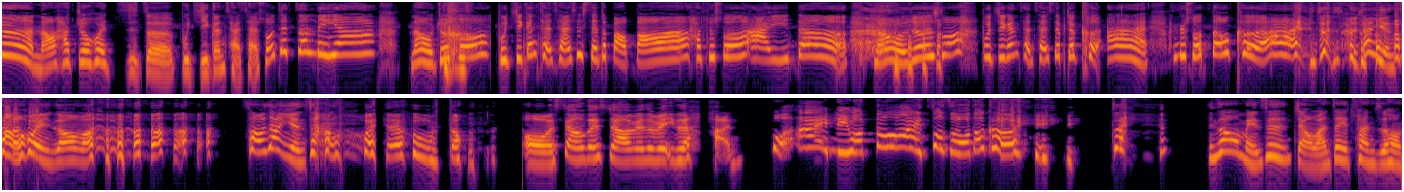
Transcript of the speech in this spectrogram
啊？然后他就会指着补吉跟彩彩说在这里呀。然后我就说 补吉跟彩彩是谁的宝宝啊？他就说阿姨的。然后我就会说补吉跟彩彩谁比较可爱？他就说都可爱，就是很像演唱会，你知道吗？超像演唱会的互动，偶像在下面这边一直喊“我爱你，我都爱，做什么都可以。”对，你知道我每次讲完这一串之后，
